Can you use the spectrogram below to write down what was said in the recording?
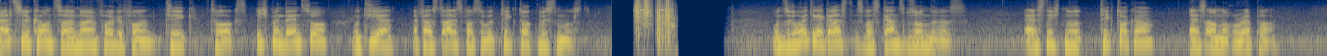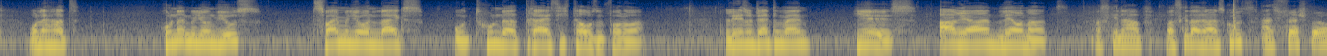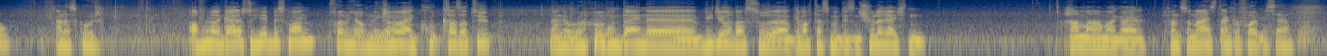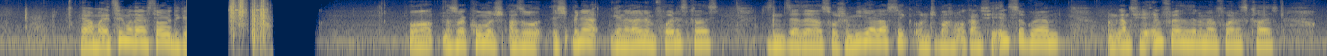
Herzlich willkommen zu einer neuen Folge von TikToks. Ich bin Denzo und hier erfährst du alles, was du über TikTok wissen musst. Unser heutiger Gast ist was ganz Besonderes. Er ist nicht nur TikToker, er ist auch noch Rapper. Und er hat 100 Millionen Views, 2 Millionen Likes und 130.000 Follower. Ladies and Gentlemen, hier ist Arian Leonard. Was geht ab? Was geht da? Alles gut? Alles fresh, Bro. Alles gut. Auf jeden Fall geil, dass du hier bist, Mann. Freue mich auch Schon mega. mal ein krasser Typ. Danke, Bro. Und dein äh, Video, was du da gemacht hast mit diesen Schülerrechten. Hammer, hammer geil. Fandst du nice? Danke, freut mich sehr. Ja, mal erzähl mal deine Story, Digga. Boah, das war komisch. Also, ich bin ja generell in einem Freundeskreis. Die sind sehr, sehr Social Media lastig und machen auch ganz viel Instagram. Und ganz viele Influencer sind in meinem Freundeskreis.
